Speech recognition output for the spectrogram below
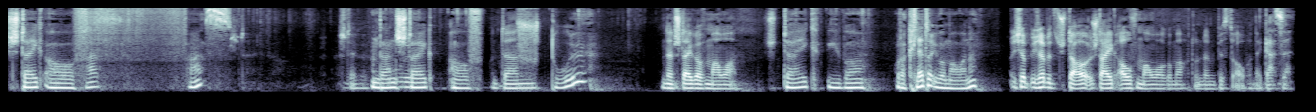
Steig auf Was? Fass. Steig auf Und dann Stuhl. steig auf Und dann, Stuhl. und dann steige auf Mauer. Steig über oder Kletter über Mauer, ne? Ich habe ich hab jetzt Stau, Steig auf Mauer gemacht und dann bist du auch in der Gasse.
